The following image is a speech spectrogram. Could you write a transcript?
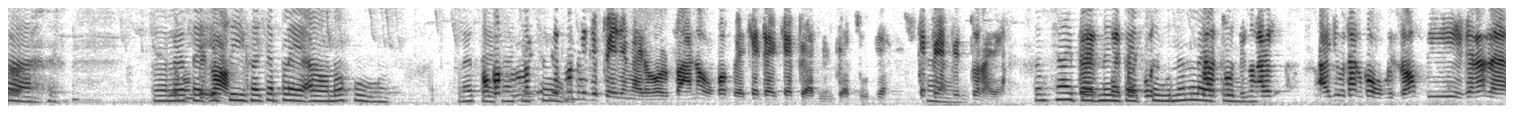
ค่ะ ก็แล้วแต่มันเอก็ฟซีเขาจะแปลเอาเนาะปู่ แล้วแต่มันก็เขามัจะนชอบ มันไม่จะเป็นยังไงเราปลาเน่าก็เป็นแค่ได้แค่แปดหนึ่งแปดศูนย์แค่แค่แปดเป็นตัวไหนอะต้องใช่แปดหนึ่งแปดศูนย์นั่นแหละถ้าพูปู่ดถึงอายุอายุท่านก็หกสิบสองปีแค่นั้นแหละ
